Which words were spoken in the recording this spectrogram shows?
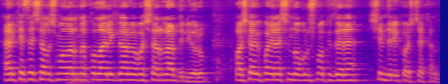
Herkese çalışmalarında kolaylıklar ve başarılar diliyorum. Başka bir paylaşımda buluşmak üzere. Şimdilik hoşçakalın.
